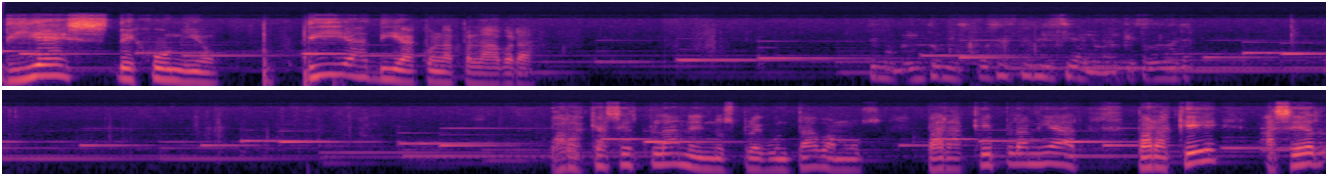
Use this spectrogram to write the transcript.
10 de junio, día a día con la palabra. De momento mi esposa está en el cielo, que todo vaya. ¿Para qué hacer planes? Nos preguntábamos. ¿Para qué planear? ¿Para qué hacer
